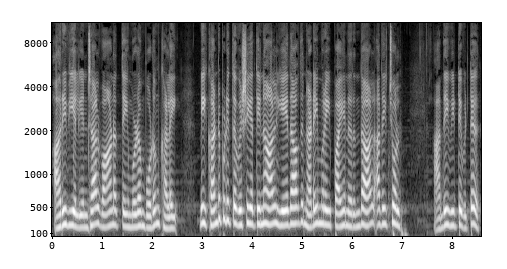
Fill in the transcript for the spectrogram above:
அறிவியல் என்றால் வானத்தை முழம்போடும் கலை. நீ கண்டுபிடித்த விஷயத்தினால் ஏதாவது நடைமுறை பயன் இருந்தால் அதை சொல். அதை விட்டுவிட்டு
